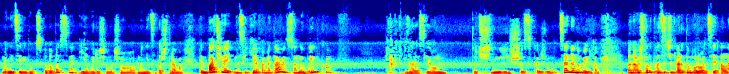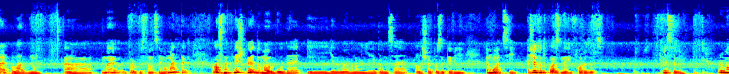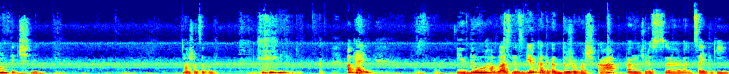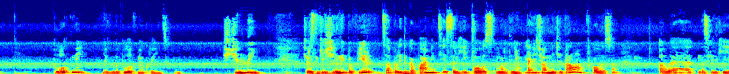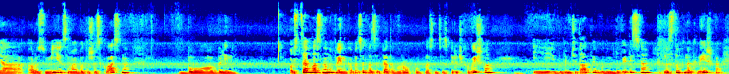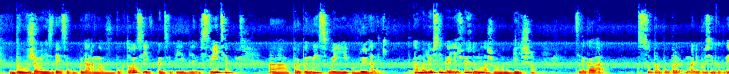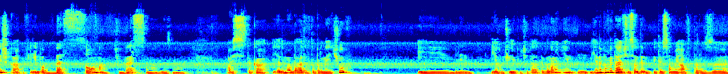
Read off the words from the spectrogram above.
Мені цей відгук сподобався, і я вирішила, що мені це теж треба. Тим паче, наскільки я пам'ятаю, це новинка. Зараз я вам точніше скажу. Це не новинка. Вона вийшла в 24-му році, але ладно. Е, Ми пропустимо цей моментик. Класна книжка, я думаю, буде, і я думаю, вона мені принесе лише позитивні емоції. А ще тут класний форзац. Красивий. Романтичний. На що це тут? Окей. І друга, власне, збірка, така дуже важка, певно, через е, цей такий плотний, як буде плотний українською? Щільний. Через такий щільний папір це політика пам'яті Сергій Колос Мартинюк. Я нічого не читала в колеса, але наскільки я розумію, це має бути щось класне. Бо, блін, ось це власне новинка, бо це 25-го року. Власне, ця збірочка вийшла. І будемо читати, будемо дивитися. Наступна книжка дуже, мені здається, популярна в Буктоці і, в принципі, блін, в світі. Припини свої вигадки. Така малюсенька, я щось думала, що вона більша. Це така супер-пупер маліпусінька книжка Філіпа Бессона чи Бессона, не знаю. Ось така. Я думаю, багато хто про неї чув. І, блін, я хочу її почитати. Вона мені. Я не пам'ятаю, чи це один і той самий автор з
